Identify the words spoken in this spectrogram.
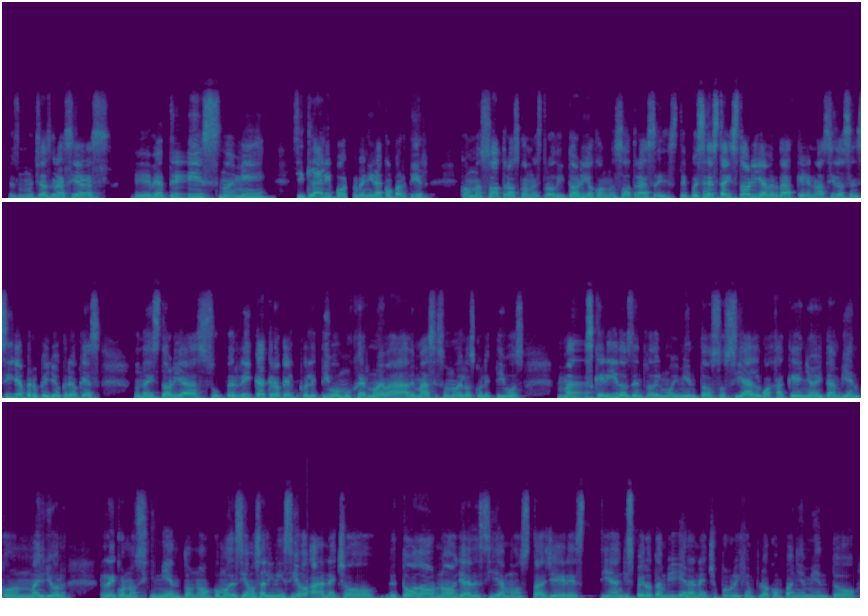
Pues muchas gracias, eh, Beatriz, Noemí, Citlali, por venir a compartir con nosotros, con nuestro auditorio, con nosotras, este, pues esta historia, ¿verdad? Que no ha sido sencilla, pero que yo creo que es una historia súper rica. Creo que el colectivo Mujer Nueva, además, es uno de los colectivos más queridos dentro del movimiento social oaxaqueño y también con mayor reconocimiento, ¿no? Como decíamos al inicio, han hecho de todo, ¿no? Ya decíamos talleres, tianguis, pero también han hecho, por ejemplo, acompañamiento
